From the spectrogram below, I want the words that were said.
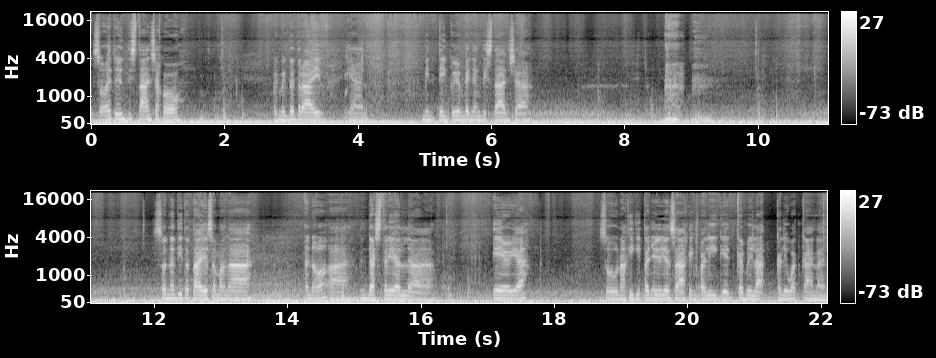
So ito yung distansya ko. Pag nagda-drive, ayan, maintain ko yung ganyang distansya. So nandito tayo sa mga ano ah, industrial ah, area. So nakikita nyo yan sa aking paligid, kabila, kaliwat kanan.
